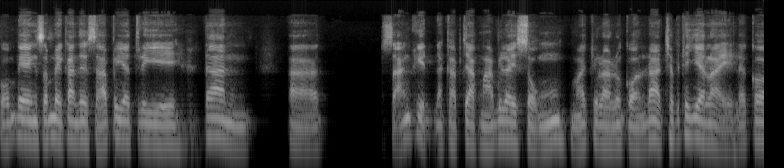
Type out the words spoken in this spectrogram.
ผมเองสำเร็จการศึกษาปริญญาตรีด้านภาษาอังกฤษนะครับจากมหาวิทยาลัยสงฆ์มหาจุฬาลงกรณราชวิทยาลัย แล้วก็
